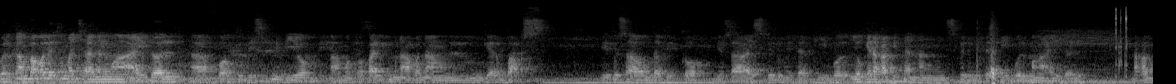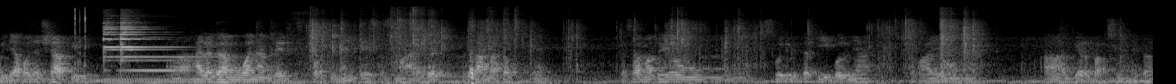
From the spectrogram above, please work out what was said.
Welcome back ulit to my channel mga idol uh, for today's video. Uh, magpapalit muna ako ng gearbox dito sa Honda Fit ko, yung sa speedometer cable, yung kinakapitan ng speedometer cable mga idol. Nakabili ako sa Shopee. Uh, halagang 149 pesos mga idol. Kasama to. Yan. Kasama to yung speedometer cable niya, saka yung uh, gearbox niya ito.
